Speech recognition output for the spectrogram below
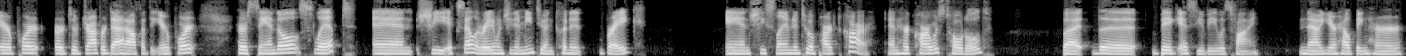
airport or to drop her dad off at the airport. Her sandal slipped and she accelerated when she didn't mean to and couldn't brake. And she slammed into a parked car and her car was totaled, but the big SUV was fine. Now you're helping her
